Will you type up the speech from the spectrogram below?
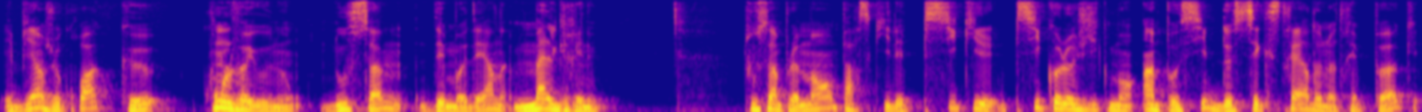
eh bien je crois que, qu'on le veuille ou non, nous sommes des modernes malgré nous. Tout simplement parce qu'il est psychologiquement impossible de s'extraire de notre époque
